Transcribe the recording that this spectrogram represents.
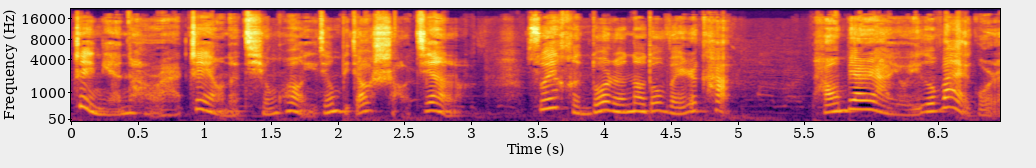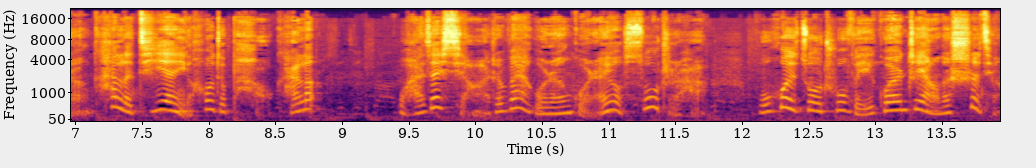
这年头啊，这样的情况已经比较少见了，所以很多人呢都围着看。旁边呀有一个外国人，看了几眼以后就跑开了。我还在想啊，这外国人果然有素质哈，不会做出围观这样的事情。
